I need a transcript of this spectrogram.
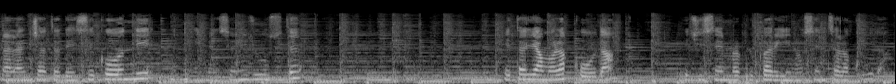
la lanciata dei secondi nelle dimensioni giuste. E tagliamo la coda che ci sembra più carino senza la coda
